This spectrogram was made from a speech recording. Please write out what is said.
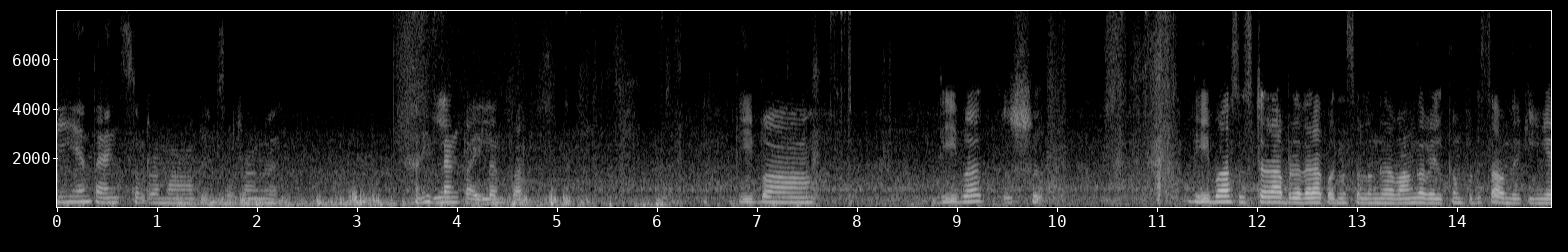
நீ ஏன் தேங்க்ஸ் சொல்கிறம்மா அப்படின்னு சொல்கிறாங்க இல்லைங்கப்பா இல்லைங்கப்பா. தீபா தீபா கிருஷு. தீபா சிஸ்டரா பிரதரா கொஞ்சம் சொல்லுங்கள் வாங்க வெல்கம் புதுசாக வந்திருக்கீங்க.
